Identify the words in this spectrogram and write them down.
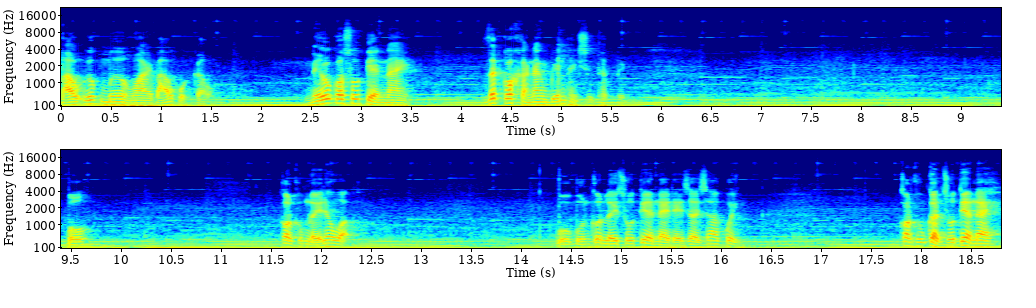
Báo ước mơ hoài bão của cậu. Nếu có số tiền này, rất có khả năng biến thành sự thật đấy. Bố Con không lấy đâu ạ Bố muốn con lấy số tiền này để rời xa Quỳnh Con không cần số tiền này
